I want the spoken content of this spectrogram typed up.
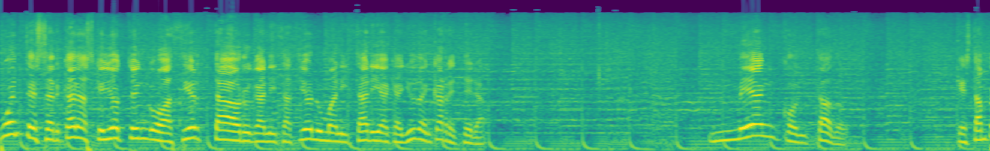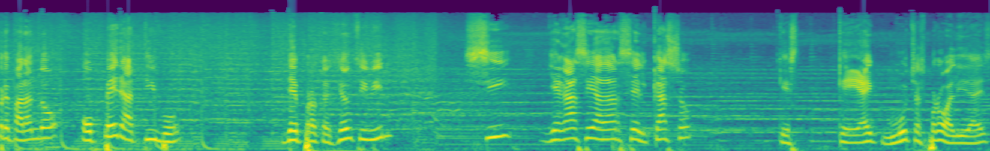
Fuentes cercanas que yo tengo a cierta organización humanitaria que ayuda en carretera me han contado que están preparando operativo de protección civil si llegase a darse el caso que, que hay muchas probabilidades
